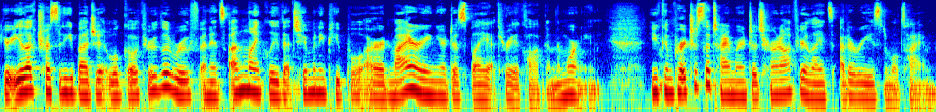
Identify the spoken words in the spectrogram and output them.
Your electricity budget will go through the roof, and it's unlikely that too many people are admiring your display at 3 o'clock in the morning. You can purchase a timer to turn off your lights at a reasonable time.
